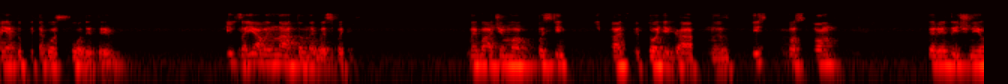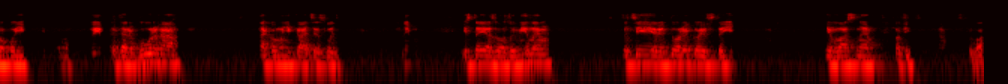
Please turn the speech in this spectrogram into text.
має туди також входити і заяви НАТО небезпечні. Ми бачимо постійну комунікацію Додіка з постом, періодичні його поїздки до Петербурга, комунікація з Путіним. І стає зрозумілим, за цією риторикою стоїть і, власне, офіційна Москва.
